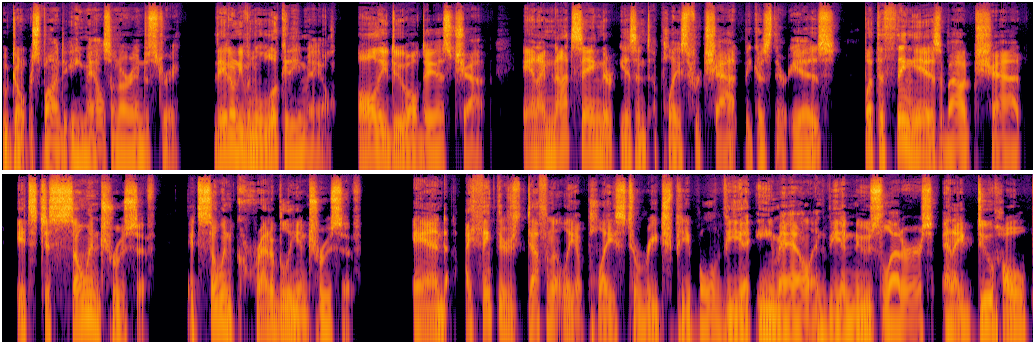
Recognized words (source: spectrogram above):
who don't respond to emails in our industry. they don't even look at email. All they do all day is chat. And I'm not saying there isn't a place for chat because there is. But the thing is about chat, it's just so intrusive. It's so incredibly intrusive. And I think there's definitely a place to reach people via email and via newsletters. And I do hope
